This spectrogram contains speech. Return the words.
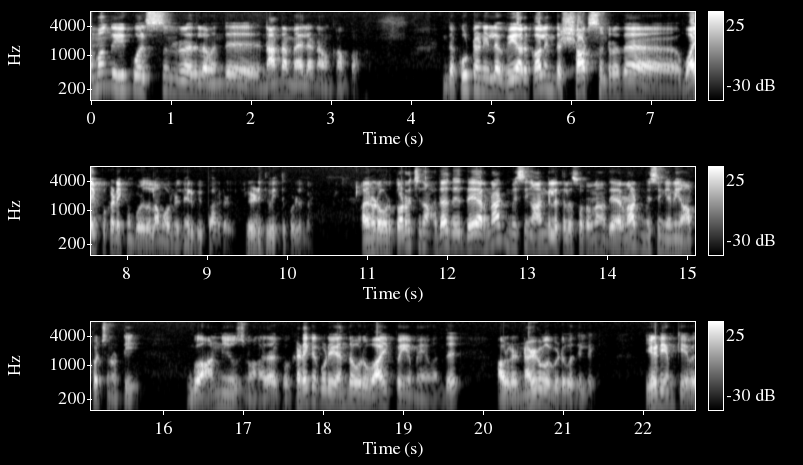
அமங் ஈக்குவல்ஸ்ன்றதுல வந்து நான் தான் மேலேன்னு அவன் காமிப்பான். இந்த கூட்டணியில் வி ஆர் காலிங் த ஷார்ட்ஸ்ன்றத வாய்ப்பு கிடைக்கும் பொழுதெல்லாம் அவர்கள் நிரூபிப்பார்கள். எழுதி வைத்துக் கொள்ளுங்கள். அதனோட ஒரு தொடர்ச்சி தான். அதாவது தே ஆர் நாட் மிஸ்ஸிங் ஆங்கிலத்தில் சொல்கிறேன்னா they are not missing any opportunity go அன்யூஸ்னுவாங்க அதாவது கிடைக்கக்கூடிய எந்த ஒரு வாய்ப்பையுமே வந்து அவர்கள் நழுவ விடுவதில்லை. ஏடிஎம்கேவை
